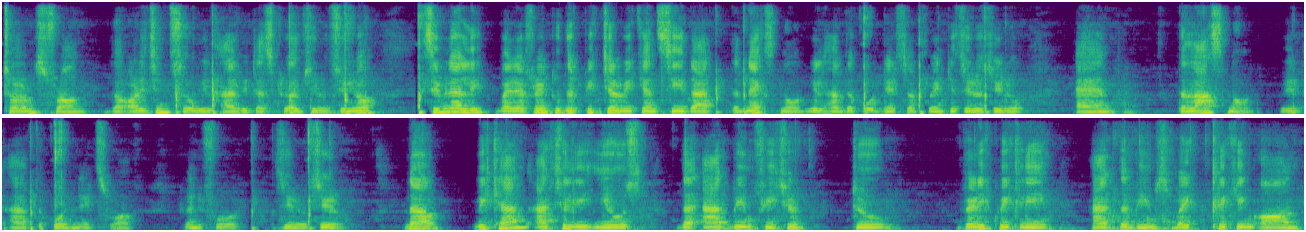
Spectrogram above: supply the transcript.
terms from the origin. So we'll have it as 12, 0, 0. Similarly, by referring to the picture, we can see that the next node will have the coordinates of 20, 0, 0, and the last node will have the coordinates of 2400. Now we can actually use the add beam feature to very quickly add the beams by clicking on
